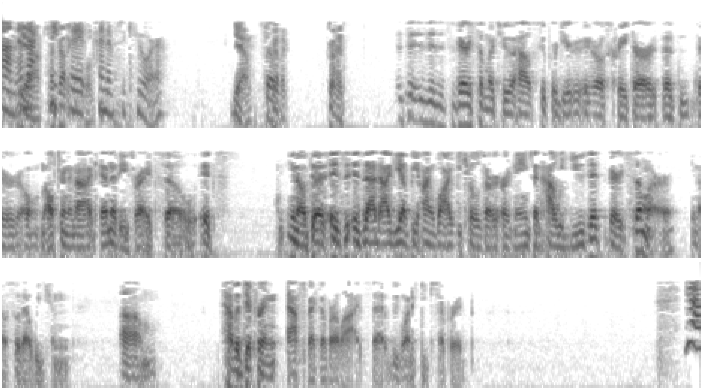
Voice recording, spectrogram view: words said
Um, and Yeah, that keeps it of- kind of secure. Yeah. So- I've got a- go ahead. It's, it's it's very similar to how superheroes create their their own alternate identities, right? So it's you know is is that idea behind why we chose our, our names and how we use it very similar, you know, so that we can um, have a different aspect of our lives that we want to keep separate. Yeah,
